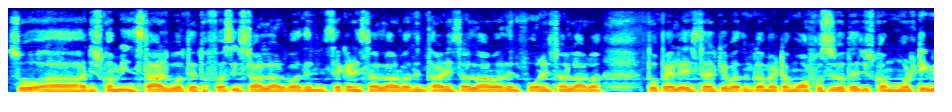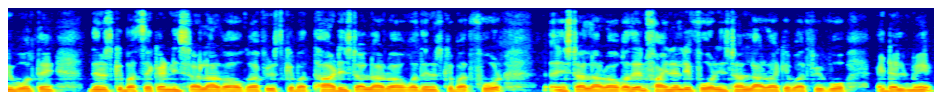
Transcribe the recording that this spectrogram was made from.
सो so, uh, जिसको हम इंस्टार बोलते हैं तो first instar larva then second instar larva then third instar larva then fourth instar larva तो पहले इंस्टार के बाद उनका मेटामॉर्फोसिस होता है जिसको हम मोल्टिंग भी बोलते हैं। देन उसके बाद सेकेंड इंस्टार लार्वा होगा फिर उसके बाद थर्ड इंस्टार लार्वा होगा देन उसके बाद फोर्थ इंस्टार लार्वा होगा। Then finally four instar larva के बाद फिर वो एडल्ट में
